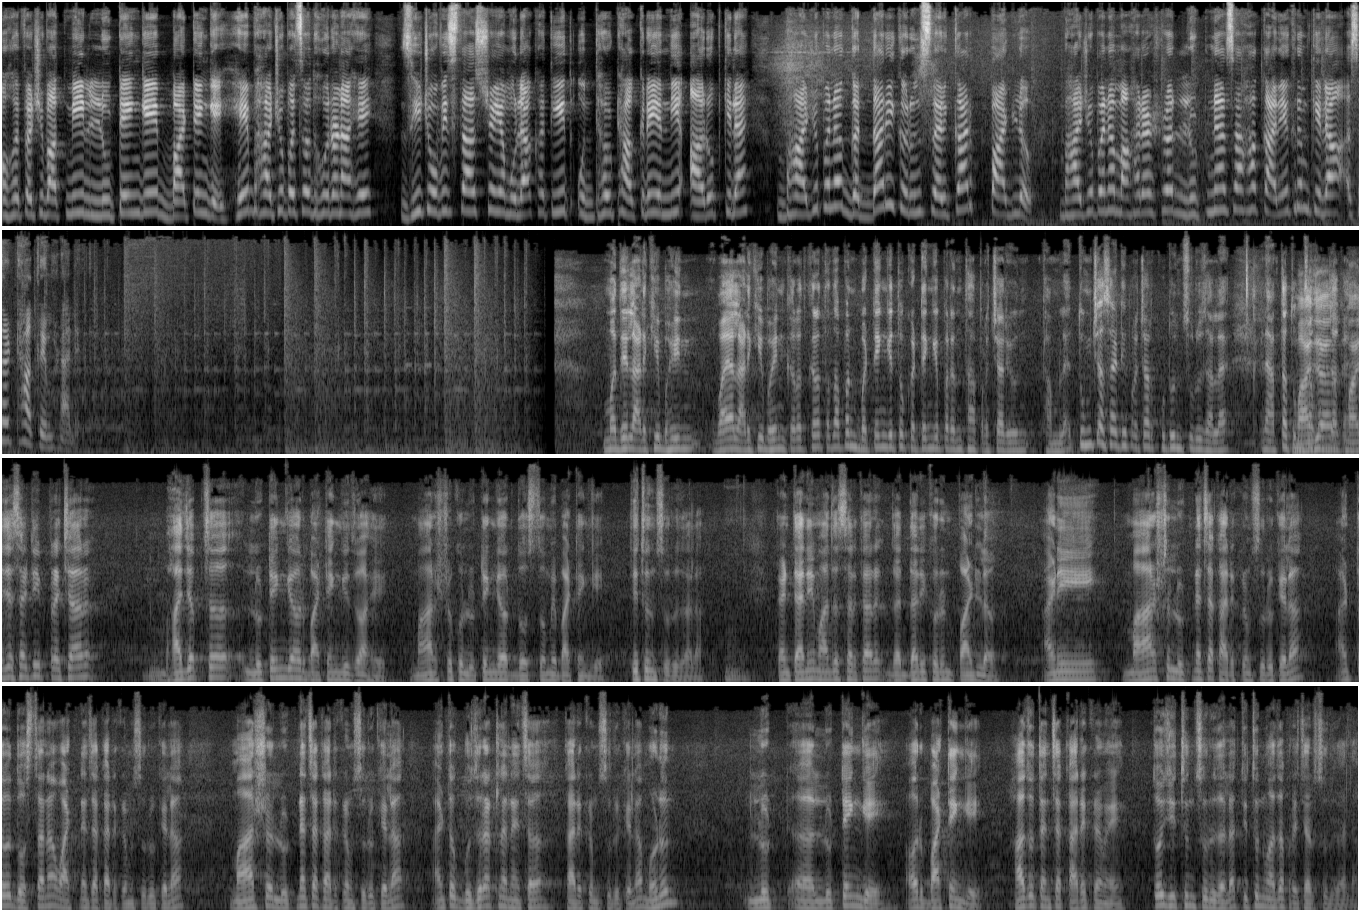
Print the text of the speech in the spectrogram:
महत्वाची बातमी लुटेंगे बाटेंगे हे भाजपचं धोरण आहे. झी चोवीस तासच्या या मुलाखतीत उद्धव ठाकरे यांनी आरोप केलाय भाजपनं गद्दारी करून सरकार पाडलं. भाजपनं महाराष्ट्र लुटण्याचा हा कार्यक्रम केला असं ठाकरे म्हणाले. मध्ये लाडकी बहीण वाया लाडकी बहीण करत करत आता आपण बटेंगे तो कटेंगेपर्यंत हा प्रचार येऊन थांबलाय. तुमच्यासाठी प्रचार कुठून सुरू झालाय? आणि आता? माझ्यासाठी प्रचार भाजपचं लुटेंगे और बाटेंगे जो आहे महाराष्ट्र को लुटेंगे और दोस्तों में बाटेंगे तिथून सुरू झाला. कारण त्याने माझं सरकार गद्दारी करून पाडलं आणि महाराष्ट्र लुटण्याचा कार्यक्रम सुरू केला आणि तो दोस्ताना वाटण्याचा कार्यक्रम सुरू केला महाराष्ट्र लुटण्याचा कार्यक्रम सुरू केला आणि तो गुजरातला न्यायचा कार्यक्रम सुरू केला. म्हणून लुट लुटेंगे और बाटेंगे हा जो त्यांचा कार्यक्रम आहे तो जिथून सुरू झाला तिथून माझा प्रचार सुरू झाला.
